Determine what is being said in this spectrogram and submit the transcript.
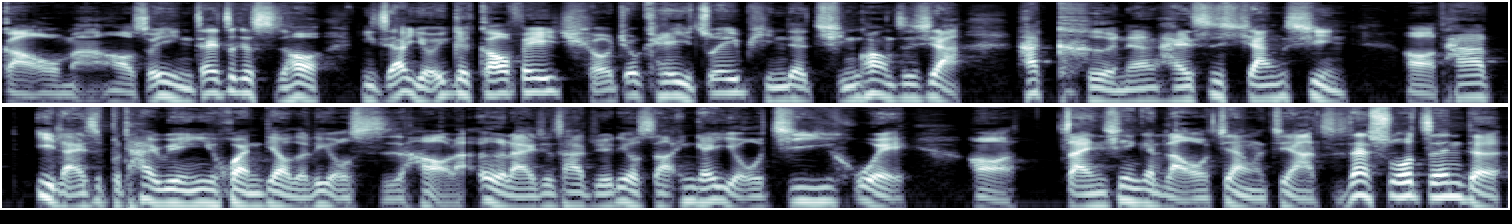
高嘛，哦，所以你在这个时候，你只要有一个高飞球就可以追平的情况之下，他可能还是相信，哦，他一来是不太愿意换掉的六十号啦，二来就是他觉得六十号应该有机会，哦，展现一个老将的价值。但说真的，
